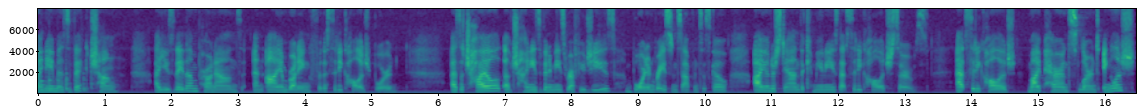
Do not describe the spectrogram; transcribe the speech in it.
My name is Vick Chung. I use they, them pronouns, and I am running for the City College Board. As a child of Chinese Vietnamese refugees, born and raised in San Francisco, I understand the communities that City College serves. At City College, my parents learned English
